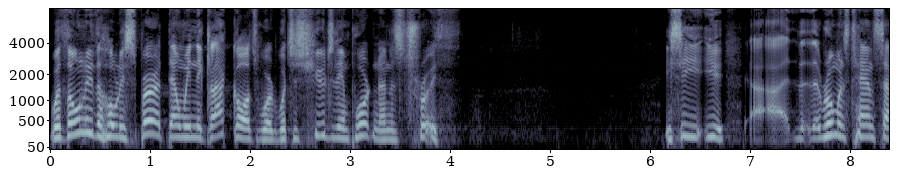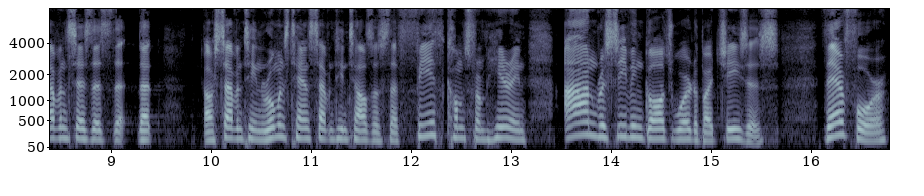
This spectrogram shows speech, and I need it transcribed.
with only the Holy Spirit, then we neglect God's word, which is hugely important and is truth. You see, you, uh, Romans 10 7 says this that, that or 17, Romans 10 17 tells us that faith comes from hearing and receiving God's word about Jesus. Therefore,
